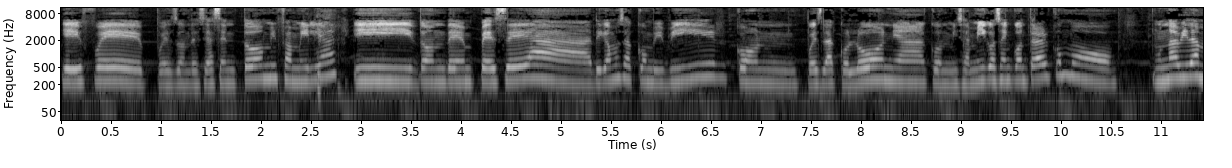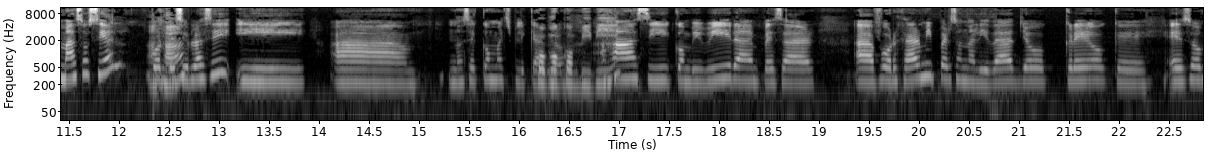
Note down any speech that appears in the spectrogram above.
y ahí fue pues donde se asentó mi familia y donde empecé a, digamos, a convivir con pues la colonia, con mis amigos, a encontrar como una vida más social, por Ajá. decirlo así, y a no sé cómo explicarlo. ¿Cómo convivir? Ajá, sí, convivir, a empezar a forjar mi personalidad. Yo creo que eso,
